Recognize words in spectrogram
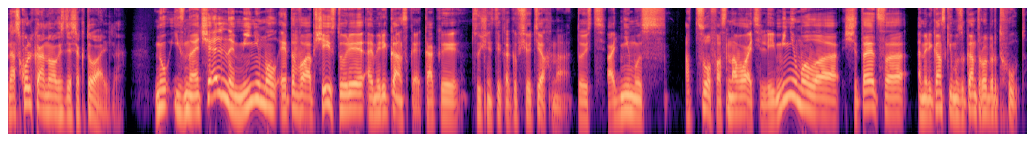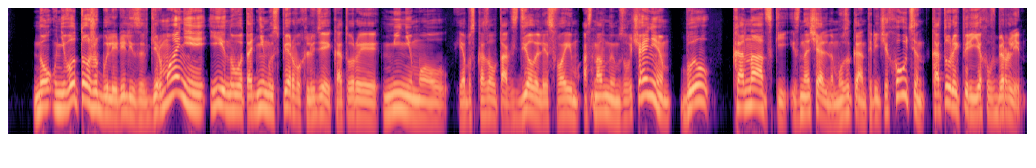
насколько оно здесь актуально? Ну, изначально минимал — это вообще история американская, как и, в сущности, как и все техно. То есть одним из отцов-основателей минимала считается американский музыкант Роберт Худ. Но у него тоже были релизы в Германии, и ну вот одним из первых людей, которые минимал, я бы сказал так, сделали своим основным звучанием, был канадский изначально музыкант Ричи Хоутин, который переехал в Берлин.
